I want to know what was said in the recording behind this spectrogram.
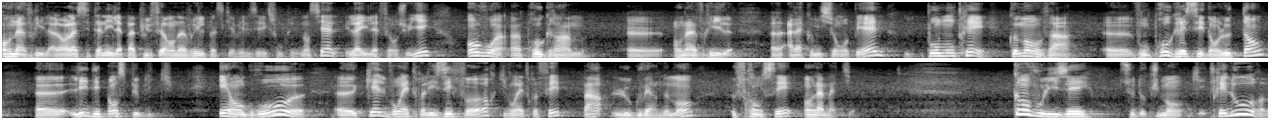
en avril, alors là, cette année, il n'a pas pu le faire en avril parce qu'il y avait les élections présidentielles, et là, il l'a fait en juillet, envoie un programme euh, en avril euh, à la Commission européenne pour montrer comment euh, vont progresser dans le temps les dépenses publiques. Et en gros, quels vont être les efforts qui vont être faits par le gouvernement français en la matière. Quand vous lisez ce document qui est très lourd,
